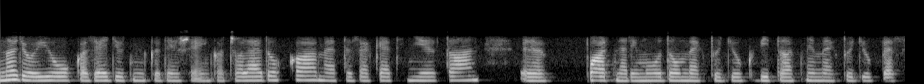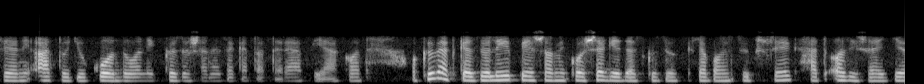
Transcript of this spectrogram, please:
nagyon jók az együttműködéseink a családokkal, mert ezeket nyíltan, partneri módon meg tudjuk vitatni, meg tudjuk beszélni, át tudjuk gondolni közösen ezeket a terápiákat. A következő lépés, amikor segédeszközökre van szükség, hát az is egy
